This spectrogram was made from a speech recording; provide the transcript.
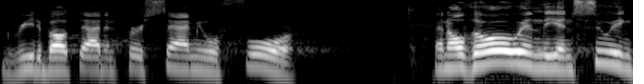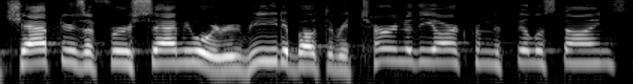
We read about that in 1 Samuel 4. And although in the ensuing chapters of 1 Samuel we read about the return of the ark from the Philistines,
